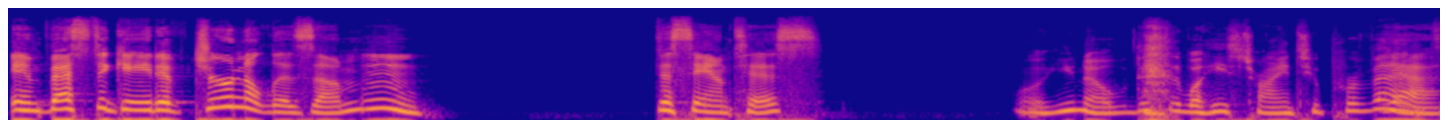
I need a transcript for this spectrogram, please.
investigative journalism, Mm. DeSantis. Well, you know, this is what he's trying to prevent. Yeah.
